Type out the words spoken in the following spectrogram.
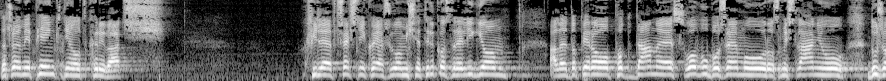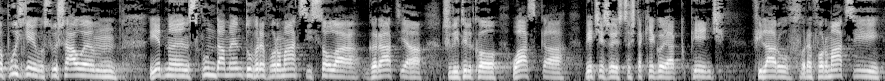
zacząłem je pięknie odkrywać. Chwilę wcześniej kojarzyło mi się tylko z religią, ale dopiero poddane Słowu Bożemu, rozmyślaniu, dużo później usłyszałem jeden z fundamentów reformacji, sola gratia, czyli tylko łaska. Wiecie, że jest coś takiego jak pięć filarów reformacji,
